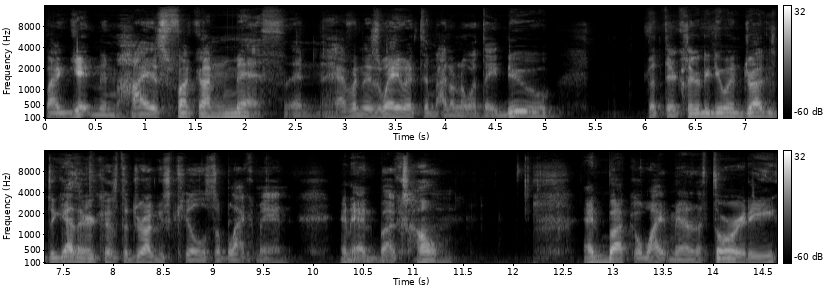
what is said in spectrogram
by getting him high as fuck on meth and having his way with them. I don't know what they do, but they're clearly doing drugs together because the drugs kills the black man in Ed Buck's home. Ed Buck, a white man in authority,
